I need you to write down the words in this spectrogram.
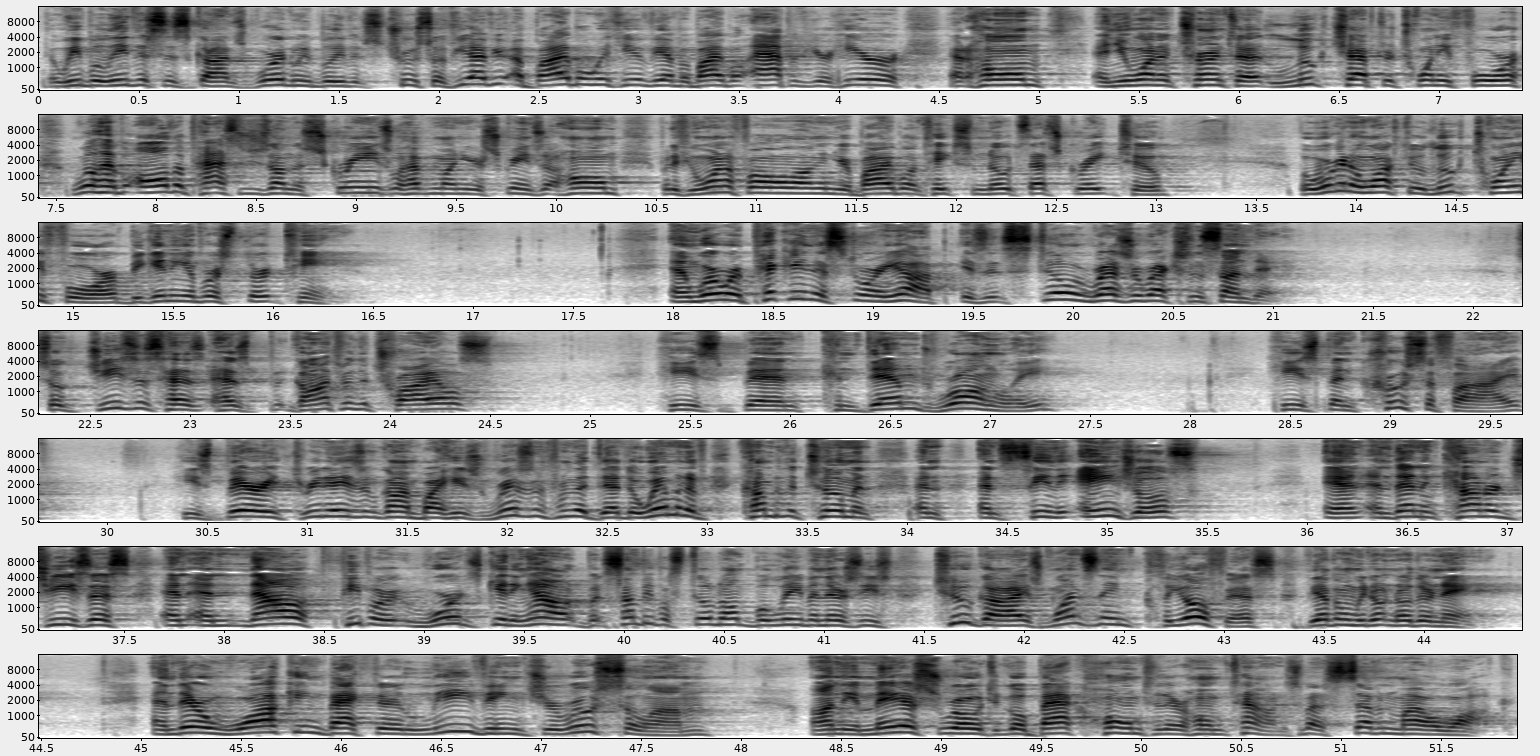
That we believe this is God's word, we believe it's true. So if you have a Bible with you, if you have a Bible app, if you're here at home and you want to turn to Luke chapter 24, we'll have all the passages on the screens. We'll have them on your screens at home. But if you want to follow along in your Bible and take some notes, that's great too. But we're going to walk through Luke 24, beginning in verse 13. And where we're picking this story up is it's still Resurrection Sunday. So Jesus has, has gone through the trials, he's been condemned wrongly, he's been crucified. He's buried. Three days have gone by. He's risen from the dead. The women have come to the tomb and, and, and seen the angels and, and then encountered Jesus. And, and now people are, words getting out, but some people still don't believe. And there's these two guys. One's named Cleophas, the other one we don't know their name and they're walking back, they're leaving Jerusalem on the Emmaus Road to go back home to their hometown. It's about a seven mile walk.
